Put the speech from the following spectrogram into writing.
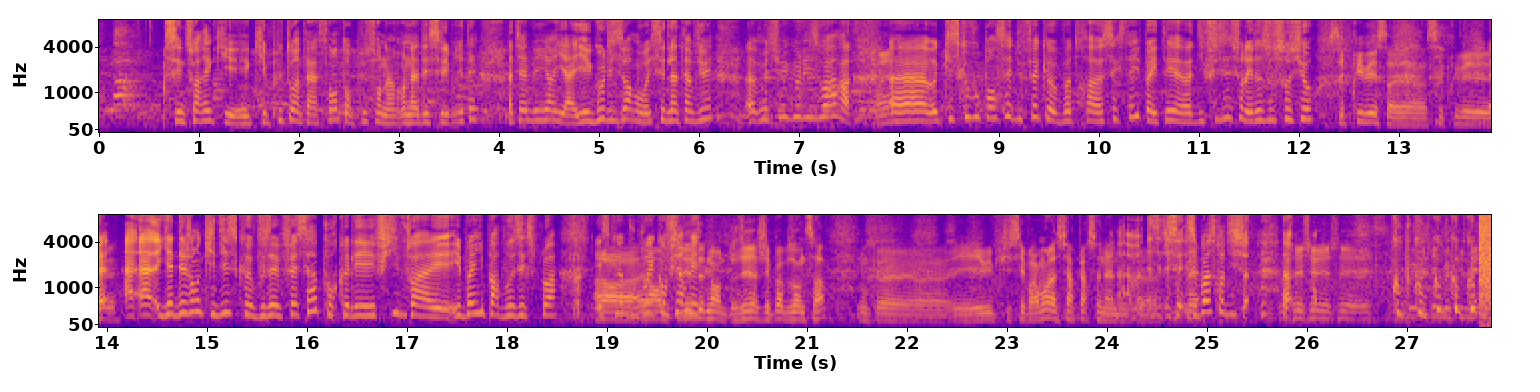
C'est une soirée qui est, qui est plutôt intéressante. En plus, on a, on a des célébrités. Ah tiens, d'ailleurs, il y a, il y a Hugo Lisoire, on va essayer de l'interviewer. Euh, Monsieur Hugo Lisoire, Ouais. euh, qu'est-ce que vous pensez du fait que votre euh, sextape a été euh, diffusé sur les réseaux sociaux? C'est privé, ça, c'est privé. Euh, ah, ah, Il y a des gens qui disent que vous avez fait ça pour que les filles soient ébahies par vos exploits. Est-ce que vous pouvez non, confirmer? Non, déjà, j'ai pas besoin de ça. Donc, euh, et, et puis, c'est vraiment la sphère personnelle. Ah bah, c'est- pas ce qu'on dit. Coupe, coupe, coupe, coupe,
